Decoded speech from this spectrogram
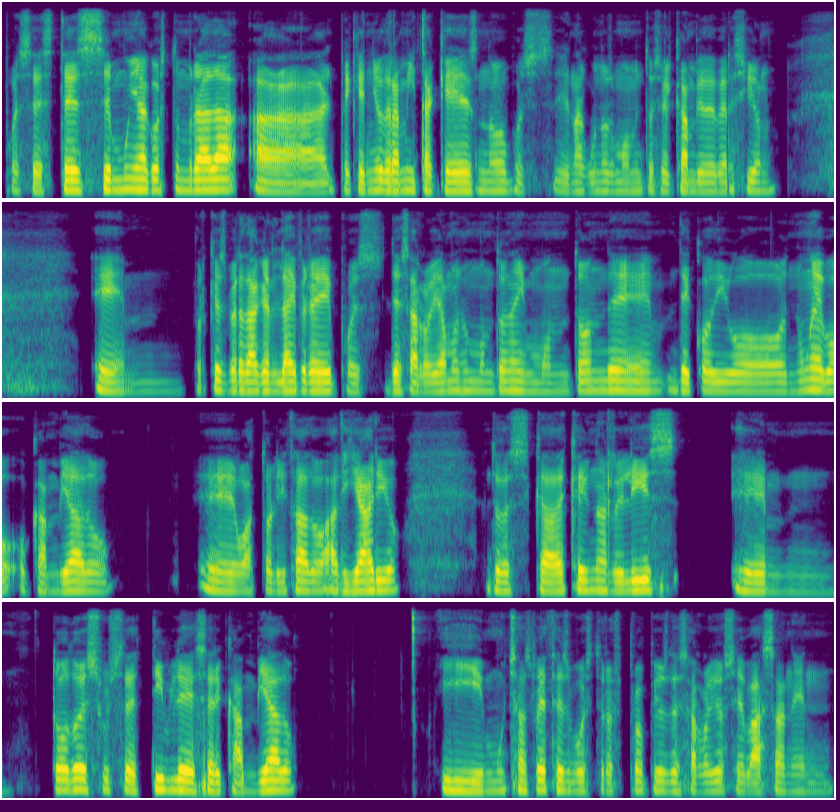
pues estés muy acostumbrada al pequeño dramita que es, ¿no? Pues en algunos momentos el cambio de versión. porque es verdad que en Library pues desarrollamos un montón, hay un montón de código nuevo o cambiado eh, o actualizado a diario. Entonces, cada vez que hay una release, em, todo es susceptible de ser cambiado y muchas veces vuestros propios desarrollos se basan en,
